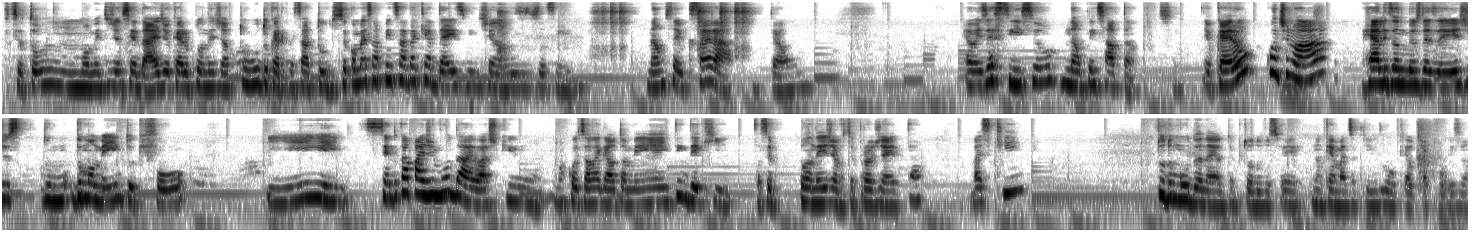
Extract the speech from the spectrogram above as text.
se eu tô num momento de ansiedade, eu quero planejar tudo, quero pensar tudo. Se eu começar a pensar daqui a 10, 20 anos, assim, não sei o que será. Então, é um exercício não pensar tanto. Assim. Eu quero continuar realizando meus desejos do, do momento que for e sendo capaz de mudar. Eu acho que uma coisa legal também é entender que você planeja, você projeta, mas que tudo muda, né? O tempo todo você não quer mais aquilo ou quer outra coisa.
